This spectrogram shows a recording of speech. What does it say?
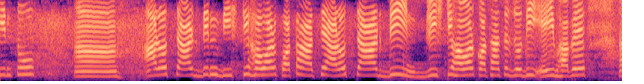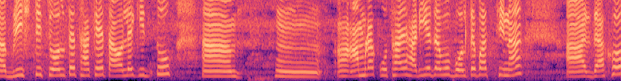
কিন্তু আরও চার দিন বৃষ্টি হওয়ার কথা আছে আরও চার দিন বৃষ্টি হওয়ার কথা আছে। যদি এইভাবে বৃষ্টি চলতে থাকে, তাহলে কিন্তু আমরা কোথায় হারিয়ে যাব বলতে পারছি না। আর দেখো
